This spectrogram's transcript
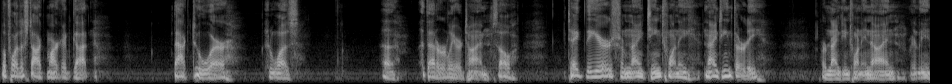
before the stock market got back to where it was uh, at that earlier time. So take the years from 1920, 1930, or 1929, really,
